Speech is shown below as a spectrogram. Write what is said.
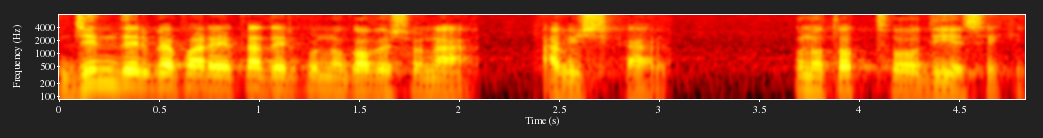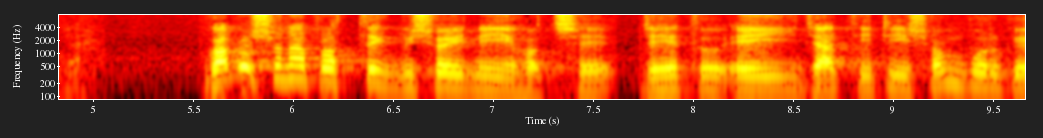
জিনদের ব্যাপারে তাদের কোনো গবেষণা, আবিষ্কার, কোনো তথ্য দিয়েছে কিনা? গবেষণা প্রত্যেক বিষয় নিয়ে হচ্ছে, যেহেতু এই জাতিটি সম্পর্কে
